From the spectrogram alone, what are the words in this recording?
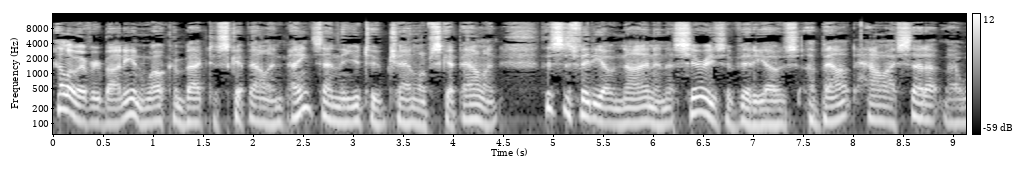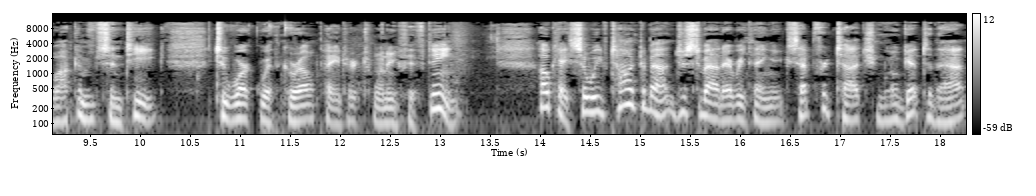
Hello, everybody, and welcome back to Skip Allen Paints and the YouTube channel of Skip Allen. This is video 9 in a series of videos about how I set up my Wacom Cintiq to work with Corel Painter 2015. Okay, so we've talked about just about everything except for touch, and we'll get to that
